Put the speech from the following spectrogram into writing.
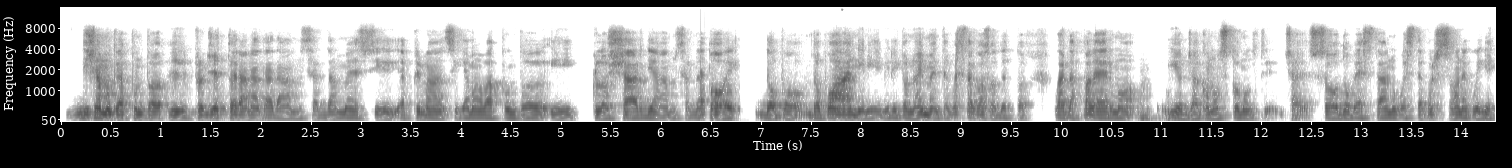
diciamo che appunto il progetto era nato ad Amsterdam si, prima si chiamava appunto i clochard di Amsterdam. Poi dopo, dopo anni mi, mi, ritornò in mente questa cosa, ho detto guarda a Palermo io già conosco molti, cioè so dove stanno queste persone, quindi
